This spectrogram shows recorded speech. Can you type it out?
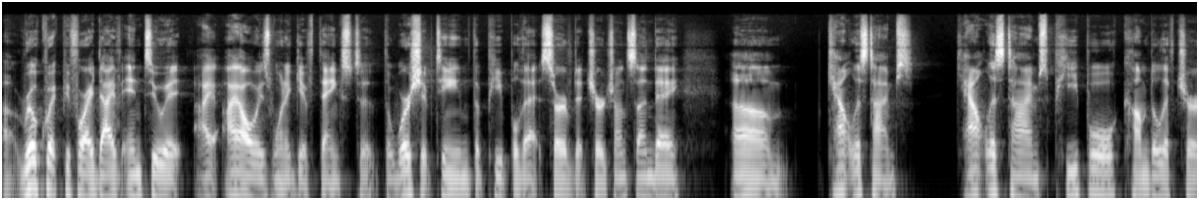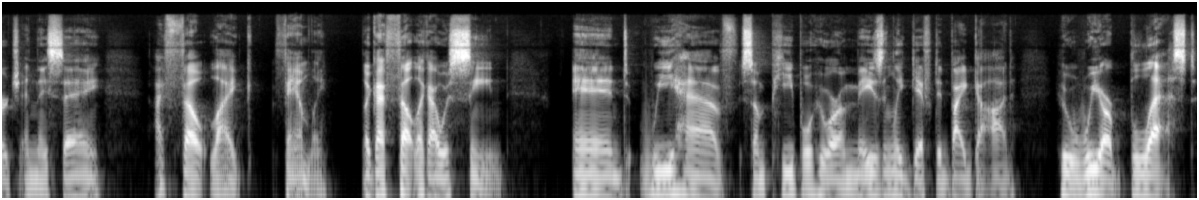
uh, real quick before I dive into it, I, I always want to give thanks to the worship team, the people that served at church on Sunday. Um, countless times, countless times, people come to Lift Church and they say, I felt like family. Like I felt like I was seen. And we have some people who are amazingly gifted by God, who we are blessed.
